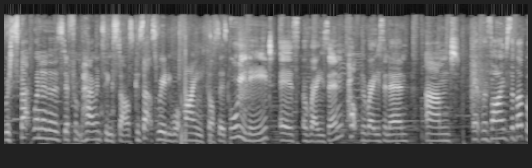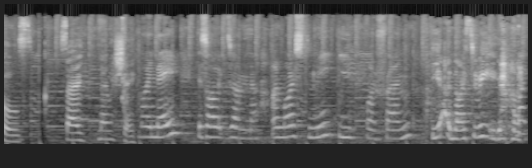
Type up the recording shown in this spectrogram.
respect one another's different parenting styles, because that's really what my ethos is. All you need is a raisin, pop the raisin in, and it revives the bubbles. So, no issue. My name is Alexander. I'm nice to meet you, my friend. Yeah, nice to meet you guys.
